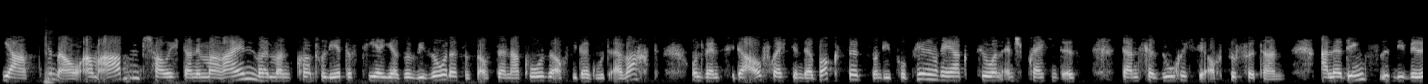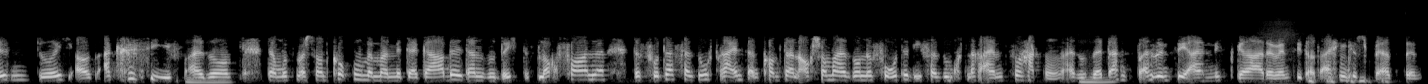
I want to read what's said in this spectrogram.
Ja, ja, genau. Am Abend schaue ich dann immer rein, weil man kontrolliert das Tier ja sowieso, dass es aus der Narkose auch wieder gut erwacht. Und wenn es wieder aufrecht in der Box sitzt und die Pupillenreaktion entsprechend ist, dann versuche ich sie auch zu füttern. Allerdings sind die Wilden durchaus aggressiv. Mhm. Also da muss man schon gucken, wenn man mit der Gabel dann so durch das Loch vorne das Futter versucht rein, dann kommt dann auch schon mal so eine Pfote, die versucht nach einem zu hacken. Also sehr mhm. dankbar sind sie einem nicht gerade, wenn sie dort eingesperrt sind.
